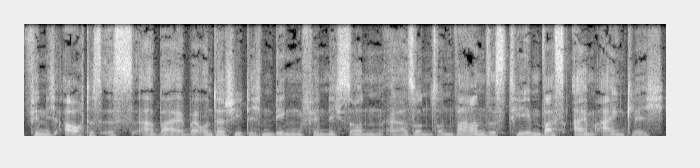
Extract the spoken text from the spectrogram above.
finde ich auch, das ist äh, bei, bei unterschiedlichen Dingen, finde ich, so ein, äh, so, ein, so ein Warnsystem, was einem eigentlich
